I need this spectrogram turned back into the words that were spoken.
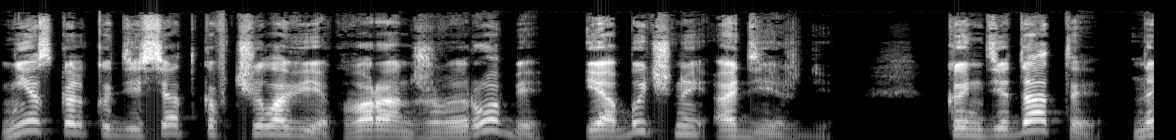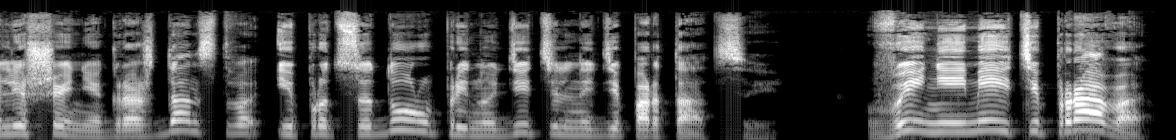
несколько десятков человек в оранжевой робе и обычной одежде кандидаты на лишение гражданства и процедуру принудительной депортации. Вы не имеете права,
